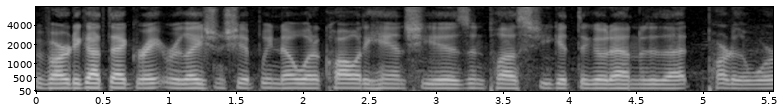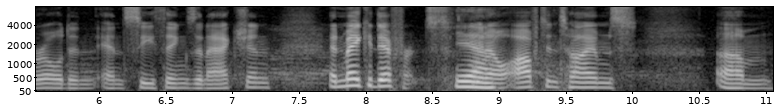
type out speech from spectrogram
we've already got that great relationship. We know what a quality hand she is. And plus, you get to go down into that part of the world and, and see things in action and make a difference. Yeah. You know, oftentimes um,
